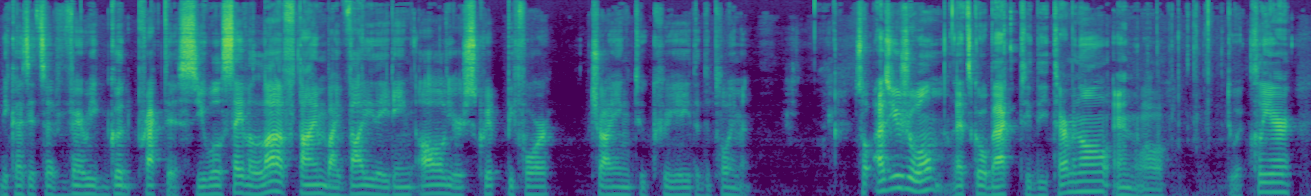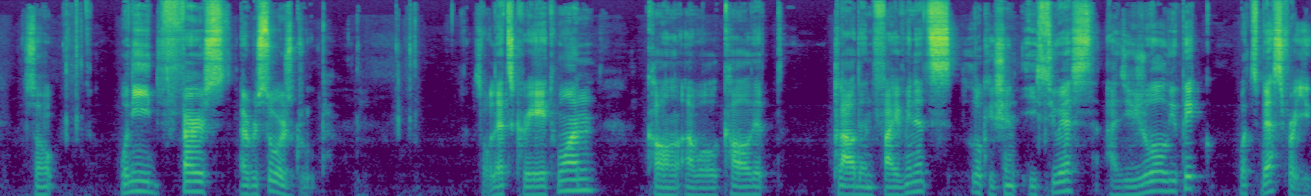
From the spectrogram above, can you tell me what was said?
Because it's a very good practice. You will save a lot of time by validating all your script before trying to create a deployment. So as usual, let's go back to the terminal and we'll do a clear. So we need first a resource group. So let's create one. Call I will call it cloud in five minutes. Location east US. As usual, you pick what's best for you.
